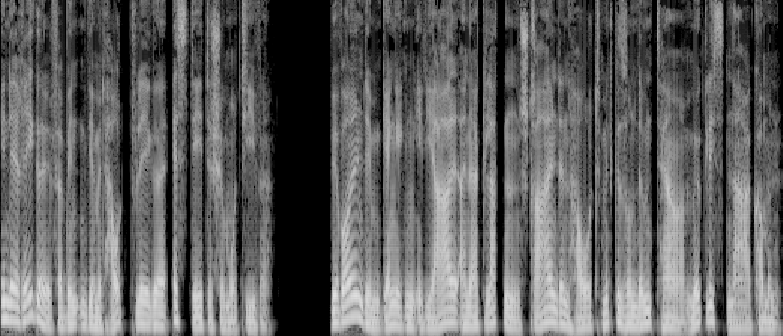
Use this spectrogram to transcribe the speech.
In der Regel verbinden wir mit Hautpflege ästhetische Motive. Wir wollen dem gängigen Ideal einer glatten, strahlenden Haut mit gesundem Teint möglichst nahe kommen.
